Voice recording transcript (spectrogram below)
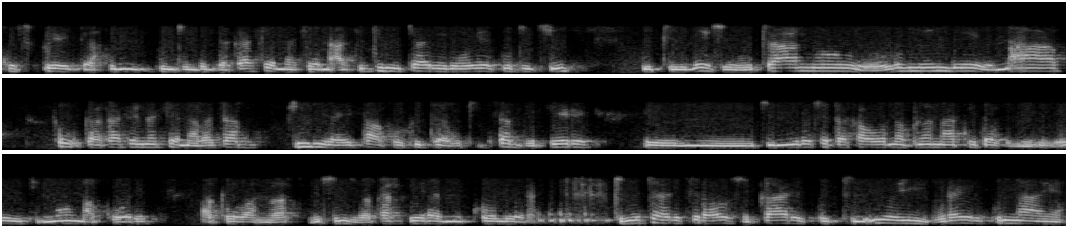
kuspreada kunzvimbo dzakasiyana siyana asi tinotariro yekuti chi kuti vezveutano vehurumende vemapoka akasiyana siyana vachapindira ipapo kuitira kuti tisadzokere chimiro chatakaona kuna naafrica eight mo makore apo vanhu vazhinji vakapera nekorera. Tinotarisirawo zvekare kuti iyoyi mvura iri kunaya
